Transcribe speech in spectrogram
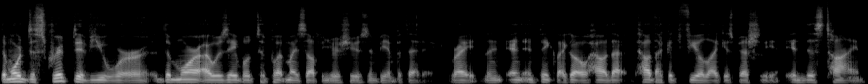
the more descriptive you were, the more I was able to put myself in your shoes and be empathetic, right? And and, and think like, oh, how that how that could feel like, especially in this time.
